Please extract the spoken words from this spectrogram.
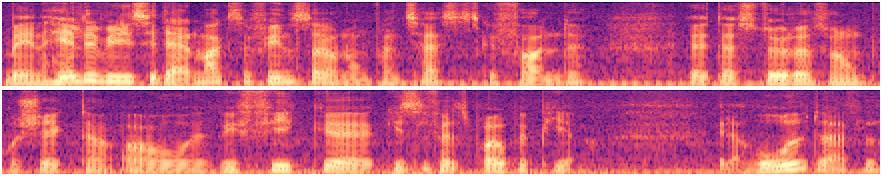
Men heldigvis i Danmark, så findes der jo nogle fantastiske fonde, øh, der støtter sådan nogle projekter, og øh, vi fik øh, Gisselfelds brevpapir, eller hovedet i hvert fald,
